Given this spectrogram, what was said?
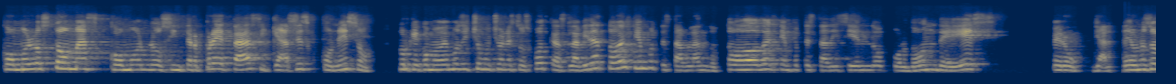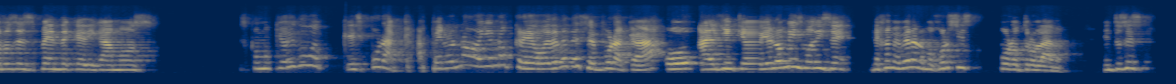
cómo los tomas, cómo los interpretas y qué haces con eso. Porque como hemos dicho mucho en estos podcasts, la vida todo el tiempo te está hablando, todo el tiempo te está diciendo por dónde es, pero ya de nosotros depende que digamos, es como que oigo que es por acá, pero no, yo no creo, debe de ser por acá, o alguien que oye lo mismo dice, déjame ver, a lo mejor sí es por otro lado. Entonces,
